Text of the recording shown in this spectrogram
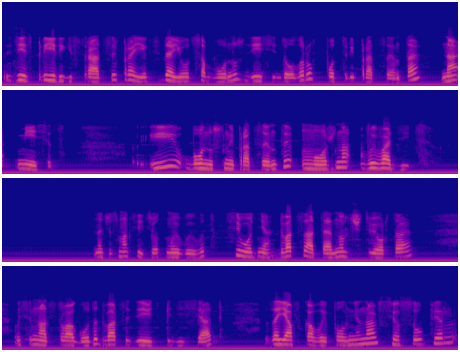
здесь при регистрации в проекте дается бонус 10 долларов по 3% на месяц и бонусные проценты можно выводить. Значит, смотрите, вот мой вывод. Сегодня 20.04.18 года, 29.50. Заявка выполнена, все супер.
